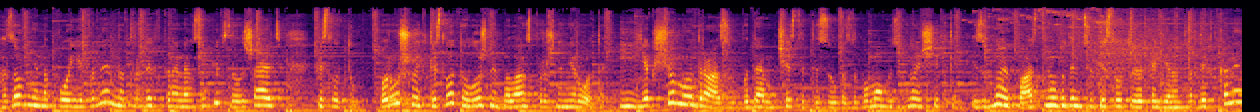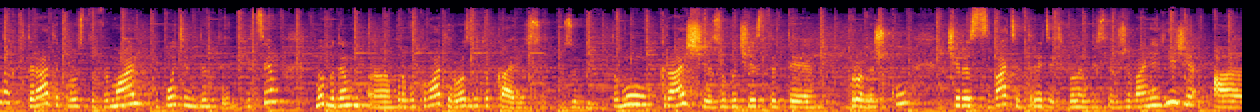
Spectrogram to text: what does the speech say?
газовні напої. Вони на твердих тканинах зубів залишають кислоту порушують кислотно-лужний баланс порожнини рота. І якщо ми одразу будемо чистити зуби з допомогою зубної щітки і зубної пасти, ми будемо цю кислоту, яка є на твердих тканинах, втирати просто в емаль і потім дентин. І цим ми будемо е, провокувати розвиток каріусу зубів. Тому краще зуби чистити проміжку. Через 20-30 хвилин після вживання їжі, а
